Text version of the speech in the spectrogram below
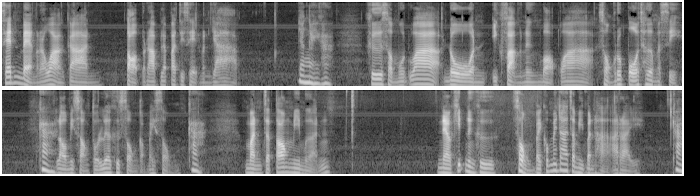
เส้นแบ่งระหว่างการตอบรับและปฏิเสธมันยาก ยังไงคะคือสมมุติว่าโดนอีกฝั่งหนึ่งบอกว่าส่งรูปโป๊เธอมาสิค่ะเรามีสองตัวเลือกคือส่งกับไม่ส่ง ค่ะ มันจะต้องมีเหมือน แนวคิดหนึ่งคือ ส่งไปก็ไม่น่าจะมีปัญหาอะไร ค่ะ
